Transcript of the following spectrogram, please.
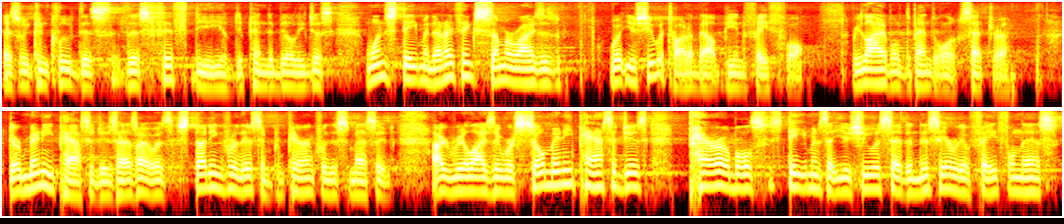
as we conclude this, this fifth D of dependability, just one statement that I think summarizes what Yeshua taught about being faithful, reliable, dependable, etc. There are many passages. As I was studying for this and preparing for this message, I realized there were so many passages parables, statements that Yeshua said in this area of faithfulness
